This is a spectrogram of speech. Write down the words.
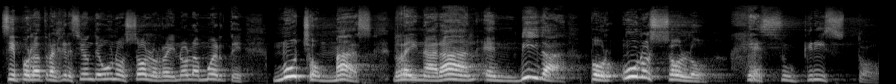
Si por la transgresión de uno solo reinó la muerte, mucho más reinarán en vida por uno solo, Jesucristo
